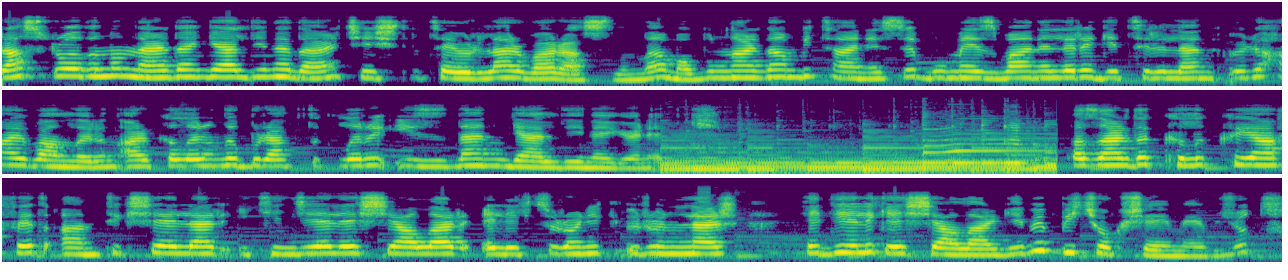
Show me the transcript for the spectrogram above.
Rastro adının nereden geldiğine dair çeşitli teoriler var aslında ama bunlardan bir tanesi bu mezbanelere getirilen ölü hayvanların arkalarında bıraktıkları izden geldiğine yönelik. Pazarda kılık kıyafet, antik şeyler, ikinci el eşyalar, elektronik ürünler, hediyelik eşyalar gibi birçok şey mevcut.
